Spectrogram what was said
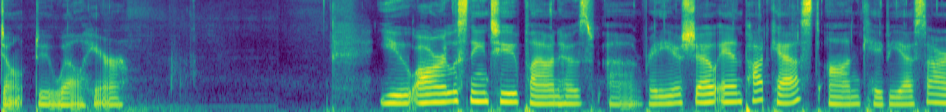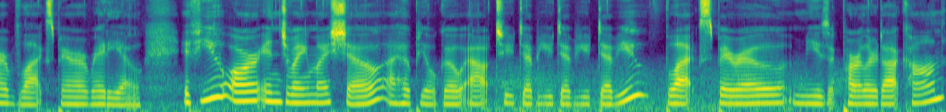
don't do well here. You are listening to Plow and Hose uh, radio show and podcast on KBSR Black Sparrow Radio. If you are enjoying my show, I hope you'll go out to www.blacksparrowmusicparlor.com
